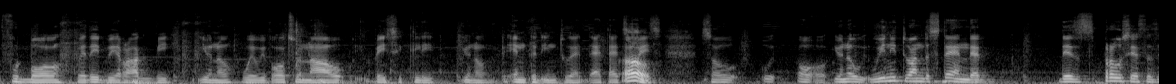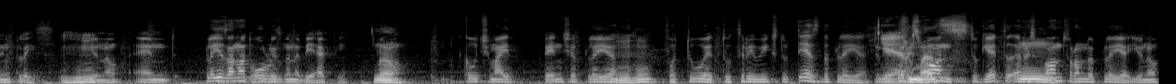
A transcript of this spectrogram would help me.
football, whether it be rugby, you know, where we've also now basically, you know, entered into that that, that Oh. space. So, we, or, you know, we need to understand that there's processes in place, you know, and players are not always going to be happy. you No. know. Coach might bench a player for two uh, to three weeks to test the player, to Yeah. get a response, months. to get a response from the player, you know.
